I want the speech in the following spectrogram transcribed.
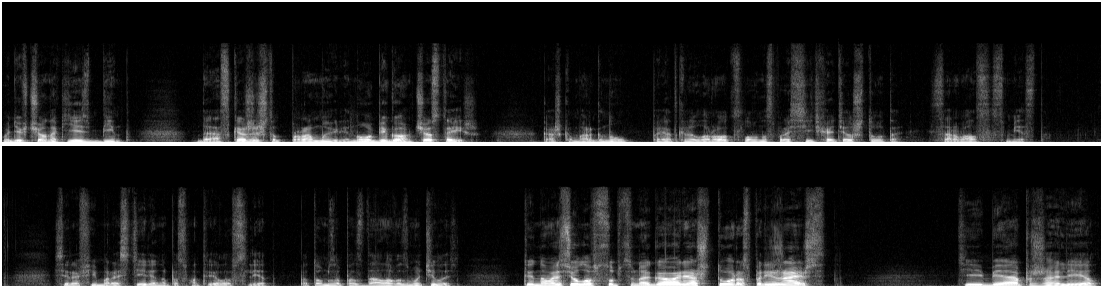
У девчонок есть бинт. Да, скажи, чтоб промыли. Ну, бегом, что стоишь? Кашка моргнул, приоткрыл рот, словно спросить хотел что-то, и сорвался с места. Серафима растерянно посмотрела вслед. Потом запоздала, возмутилась. Ты, Новоселов, собственно говоря, что распоряжаешься -то? Тебя пожалел,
